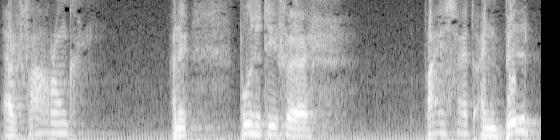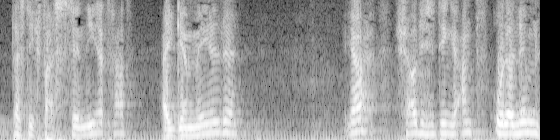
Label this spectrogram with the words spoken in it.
Erfahrung, eine positive Weisheit, ein Bild, das dich fasziniert hat, ein Gemälde. Ja, schau diese Dinge an. Oder nimm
